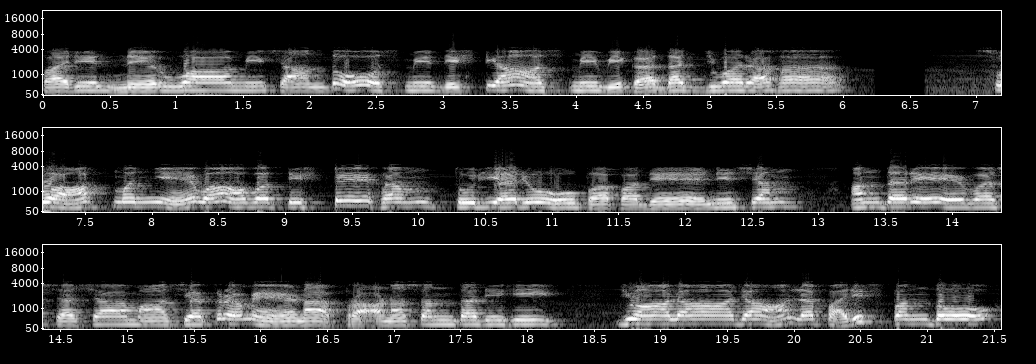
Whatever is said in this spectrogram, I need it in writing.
परिनिर्वामि शान्तोऽस्मि दिष्ट्यास्मि विगतज्वरः। स्वात्मन्येवावतिष्ठेऽहं तुर्यरूपपदे निशम्। अन्तरेव शशामास्य क्रमेण प्राणसन्ततिः। ज्वालाजालपरिस्पन्दो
